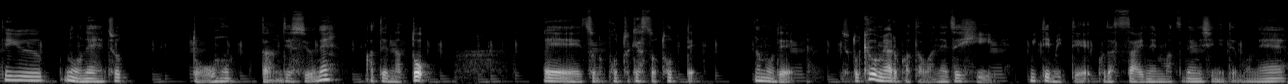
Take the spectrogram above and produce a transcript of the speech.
っていうのをねちょっと思ったんですよね。アテナと、えー、そのポッドキャストを撮って。なので、ちょっと興味ある方はね、是非見てみてください。年末年始にでもね。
